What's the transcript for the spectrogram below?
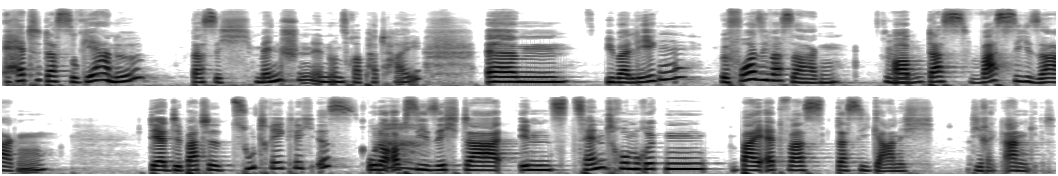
hätte das so gerne, dass sich Menschen in unserer Partei ähm, überlegen, bevor sie was sagen, ob das, was sie sagen, der Debatte zuträglich ist oder ob sie sich da ins Zentrum rücken bei etwas, das sie gar nicht direkt angeht.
